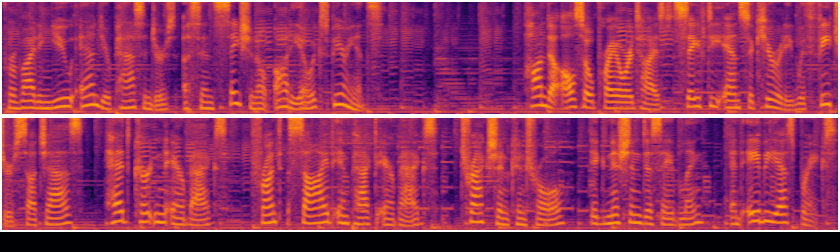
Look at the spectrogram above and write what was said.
providing you and your passengers a sensational audio experience. Honda also prioritized safety and security with features such as head curtain airbags, front side impact airbags, traction control, ignition disabling, and ABS brakes.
